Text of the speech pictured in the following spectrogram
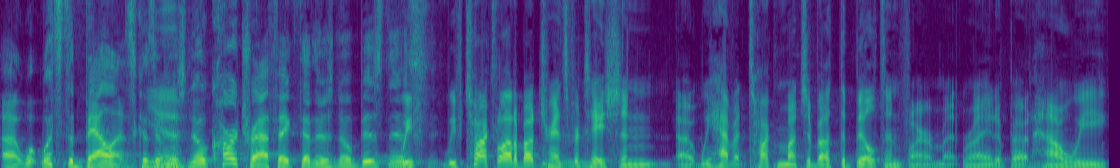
Uh, what, what's the balance? Because yeah. if there's no car traffic, then there's no business. We've, we've talked a lot about transportation. Uh, we haven't talked much about the built environment, right? About how we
